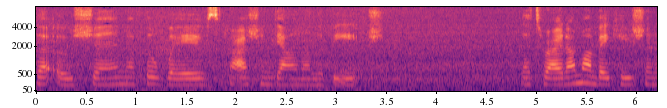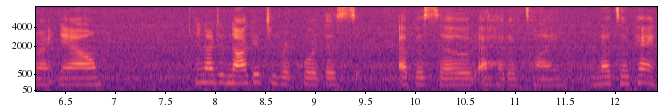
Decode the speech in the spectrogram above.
the ocean, of the waves crashing down on the beach. That's right, I'm on vacation right now, and I did not get to record this episode ahead of time, and that's okay.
